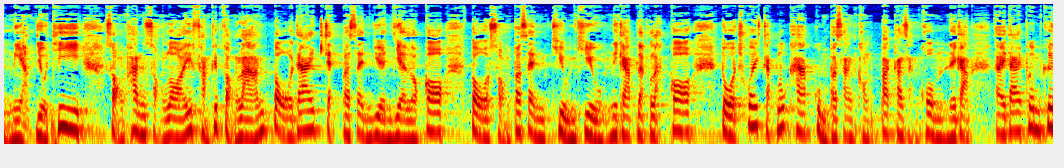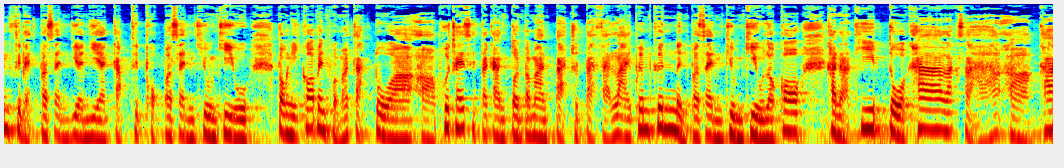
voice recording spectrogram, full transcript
1เนี่ยอยู่ที่ 2,232 ล้านโตได้ 7%เยือนเยียแล้วก็โต 2% Q&Q นะครับหลักๆ ก็ตัวช่วยจากลูกค้ากลุ่มประกันของประกันสังคมนะครับรายได้เพิ่มขึ้น 11%เยือนเยียกับ 16% Q on Q ตรงนี้ก็เป็นผลมาจากตัวผู้ใช้สิทธิประกันตนประมาณ 8.8 แสนรายเพิ่มขึ้น 1%คิวคิวแล้วก็ขณะที่ตัวค่ารักษาค่า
